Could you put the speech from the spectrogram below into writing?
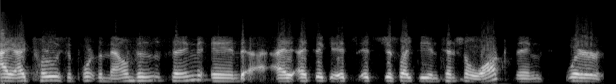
I, I totally support the mound visit thing, and I, I think it's it's just like the intentional walk thing, where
